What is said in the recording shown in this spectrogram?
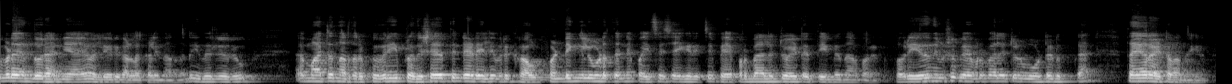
ഇവിടെ എന്തോ ഒരു അന്യായോ അല്ലെങ്കിൽ ഒരു കള്ളക്കളി നടന്നിട്ട് ഇതിലൊരു മാറ്റം നടത്തണം. ഇപ്പോൾ ഇവർ ഈ പ്രതിഷേധത്തിന്റെ ഇടയിൽ ഇവർ ക്രൗഡ് ഫണ്ടിങ്ങിലൂടെ തന്നെ പൈസ ശേഖരിച്ച് പേപ്പർ ബാലറ്റുമായിട്ട് എത്തിയിട്ടുണ്ടെന്നാണ് പറയുന്നത്. അവർ ഏത് നിമിഷം പേപ്പർ ബാലറ്റ് ഒരു വോട്ട് എടുക്കാൻ തയ്യാറായിട്ട് വന്നിരിക്കുന്നത്?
